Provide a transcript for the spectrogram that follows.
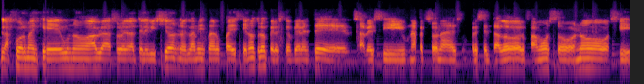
la forma en que uno habla sobre la televisión no es la misma en un país que en otro, pero es que obviamente saber si una persona es un presentador famoso o no, si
